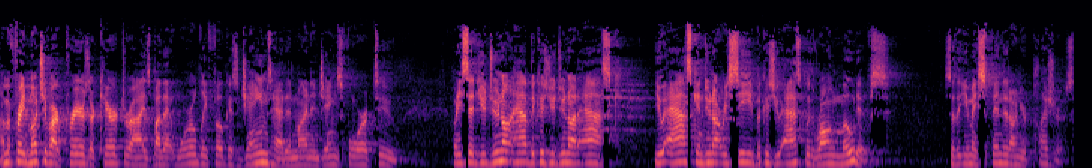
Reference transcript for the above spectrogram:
I'm afraid much of our prayers are characterized by that worldly focus James had in mind in James 4 2. When he said, You do not have because you do not ask. You ask and do not receive because you ask with wrong motives, so that you may spend it on your pleasures.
